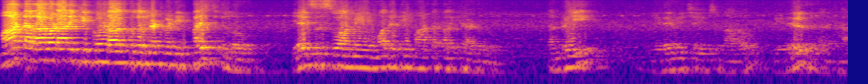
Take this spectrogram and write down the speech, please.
మాట రావడానికి కూడా కుదిరినటువంటి పరిస్థితుల్లో యేసు స్వామి మొదటి మాట పలికాడు. తండ్రి మీరేమి చేయించున్నారో మీరెరుగు కనుక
